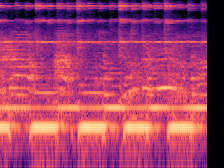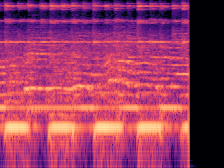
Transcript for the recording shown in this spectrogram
Yeah.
